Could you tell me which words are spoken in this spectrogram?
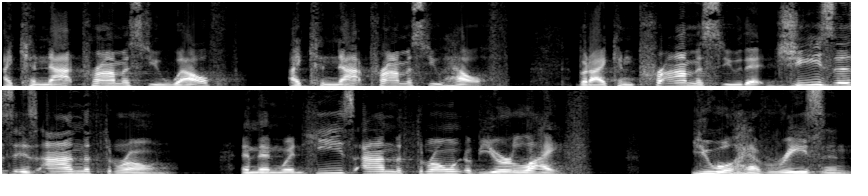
I cannot promise you wealth. I cannot promise you health. But I can promise you that Jesus is on the throne. And then when he's on the throne of your life, you will have reason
